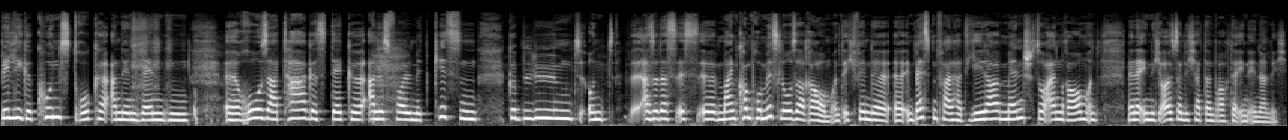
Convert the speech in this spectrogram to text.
billige Kunstdrucke an den Wänden, äh, rosa Tagesdecke, alles voll mit Kissen, geblümt und äh, also das ist äh, mein kompromissloser Raum und ich finde, äh, im besten Fall hat jeder Mensch so einen Raum und wenn er ihn nicht äußerlich hat, dann braucht er ihn innerlich.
